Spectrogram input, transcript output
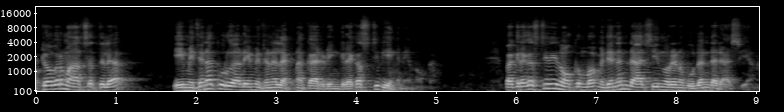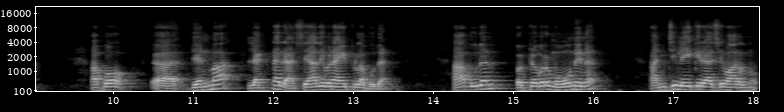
ഒക്ടോബർ മാസത്തിൽ ഈ മിഥുനക്കുറുകാരുടെയും മിഥുന ലഗ്നക്കാരുടെയും ഗ്രഹസ്ഥിതി എങ്ങനെയാണ് നോക്കാം? അപ്പോൾ ഗ്രഹസ്ഥിതി നോക്കുമ്പോൾ മിഥുനൻ രാശി എന്ന് പറയുന്നത് ബുധന്റെ രാശിയാണ്. അപ്പോൾ ജന്മ ലഗ്ന രാശ്യാധിപനായിട്ടുള്ള ബുധൻ. ആ ബുധൻ ഒക്ടോബർ മൂന്നിന് അഞ്ചിലേക്ക് രാശി മാറുന്നു.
